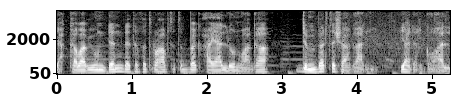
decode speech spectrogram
የአካባቢውን ደን ለተፈጥሮ ሀብት ጥበቃ ያለውን ዋጋ ድንበር ተሻጋሪ ያደርገዋል።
